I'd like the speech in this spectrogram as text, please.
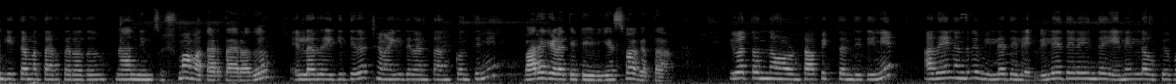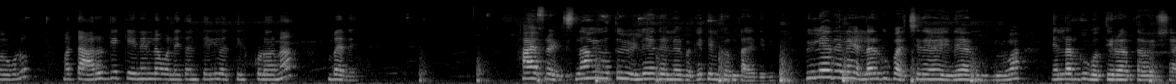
ನಿಮ್ಮ ಗೀತಾ ಮಾತಾಡ್ತಾ ಇರೋದು? ನಾನು ನಿಮ್ಮ ಸುಷ್ಮಾ ಮಾತಾಡ್ತಾ ಇರೋದು. ಎಲ್ಲರೂ ಹೇಗಿದ್ದೀರಾ? ಚೆನ್ನಾಗಿದ್ದೀರಾ ಅಂತ ಅನ್ಕೊಂತೀನಿ. ಬಾರೆ ಗೆಳತಿ ಟಿವಿಗೆ ಸ್ವಾಗತ. ಇವತ್ತೊಂದು ಟಾಪಿಕ್ ತಂದಿದ್ದೀನಿ. ಅದೇನಂದ್ರೆ ವಿಳ್ಯದೆಲೆ. ವಿಳ್ಯದೆಲೆಯಿಂದ ಏನೆಲ್ಲ ಉಪಯೋಗಗಳು ಮತ್ತು ಆರೋಗ್ಯಕ್ಕೆ ಏನೆಲ್ಲ ಒಳ್ಳೇದಂತೇಳಿ ಇವತ್ತು ತಿಳ್ಕೊಳ್ಳೋಣ. ಬರ್ರಿ. ಹಾಯ್ ಫ್ರೆಂಡ್ಸ್ ನಾವು ಇವತ್ತು ವಿಳ್ಯದೆಲೆ ಬಗ್ಗೆ ತಿಳ್ಕೊತಾ ಇದ್ದೀವಿ. ವಿಳ್ಯದೆಲೆ ಎಲ್ಲರಿಗೂ ಪರಿಚಯ ಇದೆ ಅಲ್ವಾ? ಎಲ್ಲರಿಗೂ ಗೊತ್ತಿರೋಂಥ ವಿಷಯ.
